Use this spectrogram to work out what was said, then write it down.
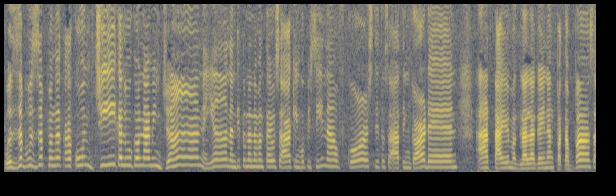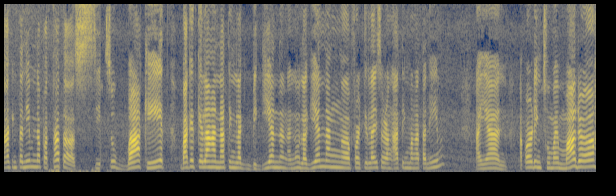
What's up, what's up mga kakunji? Kalugaw namin dyan. Ayan, nandito na naman tayo sa aking opisina, of course, dito sa ating garden. At tayo maglalagay ng pataba sa aking tanim na patatas. So, bakit? Bakit kailangan nating lagbigyan ng ano, lagyan ng uh, fertilizer ang ating mga tanim? Ayan, according to my mother,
